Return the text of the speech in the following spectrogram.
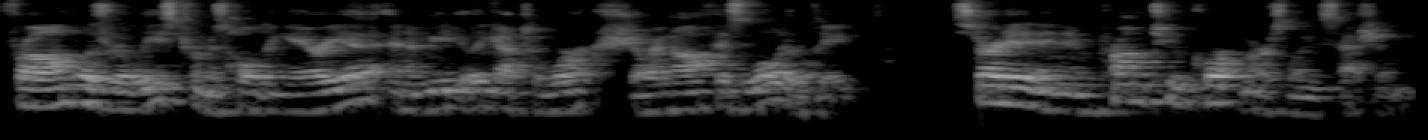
Fromm was released from his holding area and immediately got to work showing off his loyalty, started an impromptu court-martialing session.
